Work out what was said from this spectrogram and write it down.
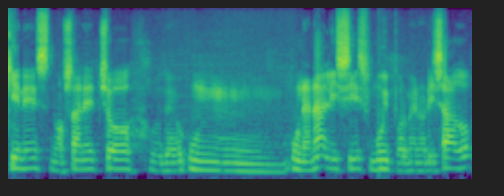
quienes nos han hecho un, un análisis muy pormenorizado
